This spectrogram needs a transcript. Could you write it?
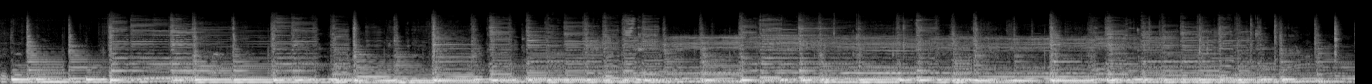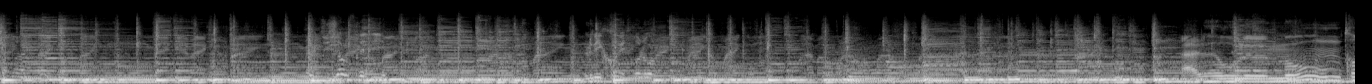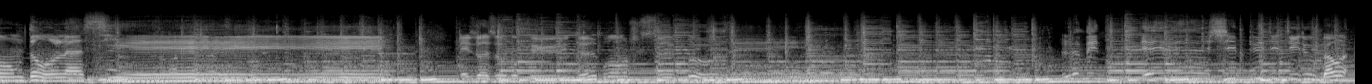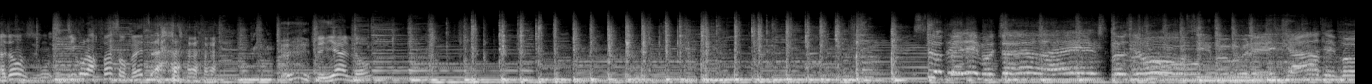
À l'heure où le monde trempe dans l'acier, oiseaux n'ont plus de branches se poser. Le bête et je sais plus du tout. Bah on- attends, on dit qu'on la refasse en fait. Génial, non Stoppez les moteurs à explosion si vous voulez garder vos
